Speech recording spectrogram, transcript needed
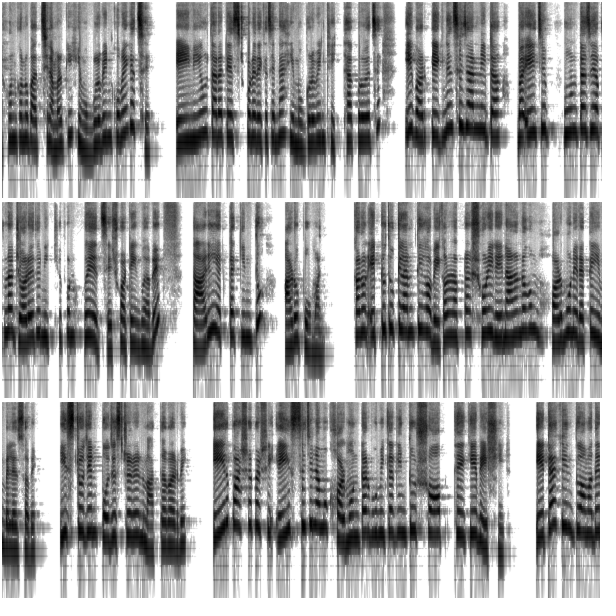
এখন কোনো পাচ্ছি না। আমার কি হিমোগ্লোবিন কমে গেছে? এই নিয়েও তারা টেস্ট করে দেখেছে, না, হিমোগ্লোবিন ঠিকঠাক রয়েছে। এবার প্রেগনেন্সি জার্নিটা বা এই যে ভ্রূণটা যে আপনার জরায়ুতে নিক্ষেপণ হয়েছে সঠিকভাবে তারই একটা কিন্তু আরও প্রমাণ। কারণ একটু তো ক্লান্তি হবে, কারণ আপনার শরীরে নানান রকম হরমোনের একটা ইমব্যালেন্স হবে। ইস্ট্রোজেন প্রোজেস্টেরনের মাত্রা বাড়বে। এর পাশাপাশি এইচসিজি নামক হরমোনটার ভূমিকা কিন্তু সব থেকে বেশি। এটা কিন্তু আমাদের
